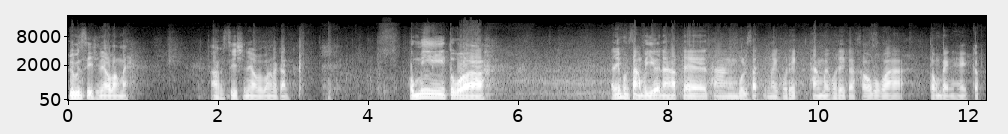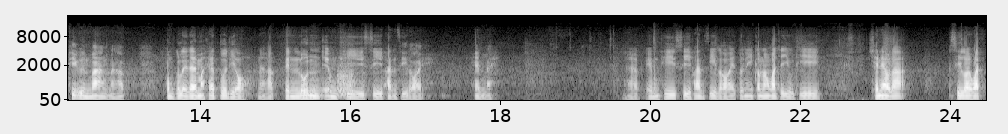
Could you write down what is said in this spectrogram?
ดูเป็นสี่ชแนลบ้างไหมอ่าเป็นสี่ชแนลบ้างแล้วกัน ผมมีตัว อันนี้ผมสั่งไปเยอะนะครับ แต่ทางบริษัทไมโครเทคทางไมโครเทคเขาบอกว่าต้องแบ่งให้กับที่อื่นบ้างนะครับ ผมก็เลยได้มาแค่ตัวเดียวนะครับ เป็นรุ่น MT 4400 เห็นไหมนะครับ MT 4400 ตัวนี้กำลังวัตต์จะอยู่ที่ชแนลละ 400 วัตต์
